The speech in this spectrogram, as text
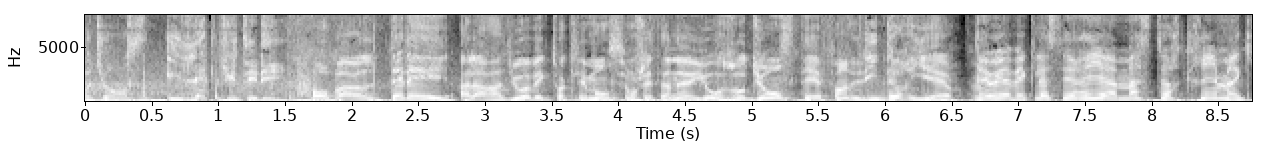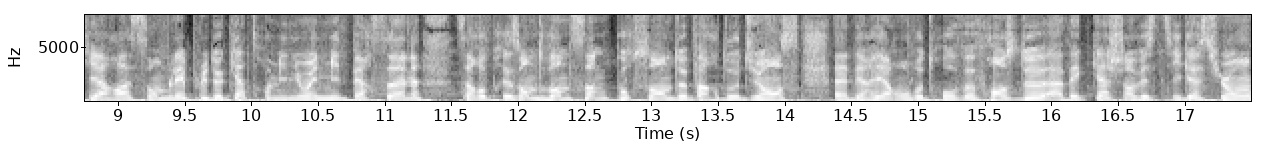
audiences et l'actu télé. On parle télé à la radio avec toi Clément si on jette un œil aux audiences TF1 leader hier. Et oui, avec la série Master Crime qui a rassemblé plus de 4 millions et demi de personnes, ça représente 25% de part d'audience. Euh, Derrière, on retrouve France 2 avec Cache Investigation.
